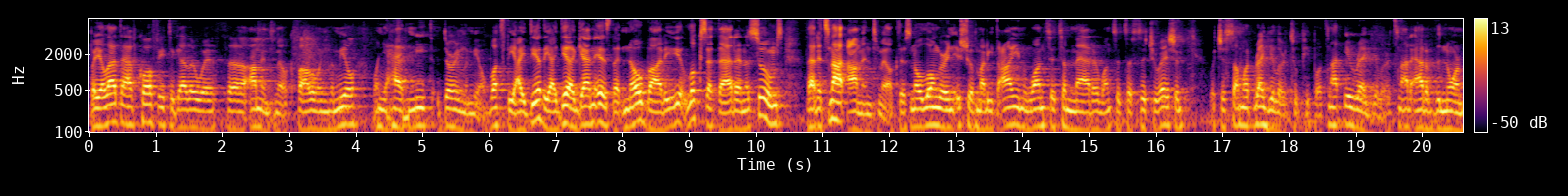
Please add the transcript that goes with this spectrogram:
but you're allowed to have coffee together with uh, almond milk following the meal when you had meat during the meal. What's the idea? The idea, again, is that nobody looks at that and assumes that it's not almond milk. There's no longer an issue of marit ayin once it's a matter, once it's a situation which is somewhat regular to people. It's not irregular, it's not out of the norm.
